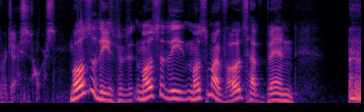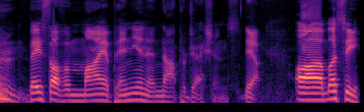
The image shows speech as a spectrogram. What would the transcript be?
projection horse. Most of these, most of the, most of my votes have been based off of my opinion and not projections. Yeah. Um, let's see.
